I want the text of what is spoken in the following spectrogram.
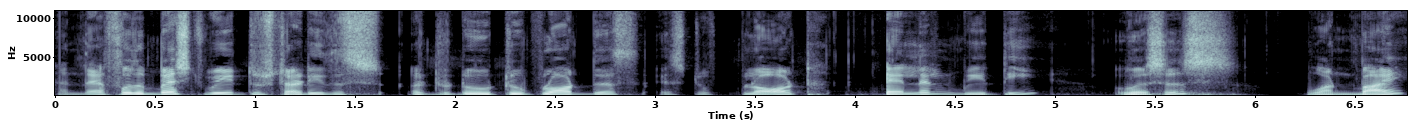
And therefore the best way to study this uh, to, to, to plot this is to plot ln vt versus 1 by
